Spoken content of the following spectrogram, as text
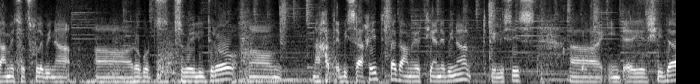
გამეცოცხლებინა აა როგორც ძველი დრო ნახატების სახით და გამეერთიანებინა თბილისის ინტერიერში და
